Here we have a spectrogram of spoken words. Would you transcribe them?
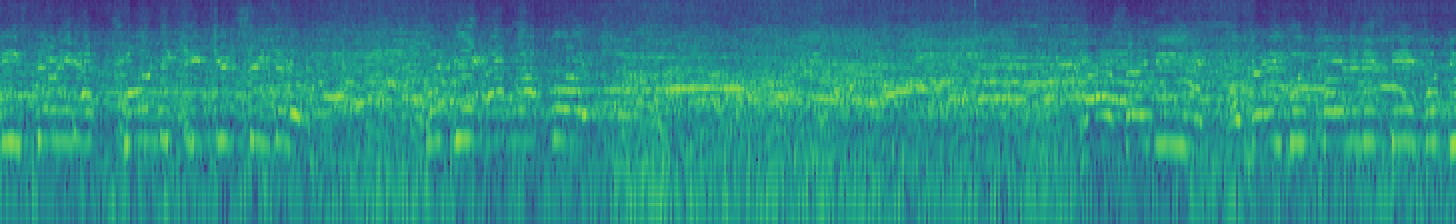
Eastferry have thrown the kitchen sink at them, but they have not budged. Carside a very good turn in this stage, but do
